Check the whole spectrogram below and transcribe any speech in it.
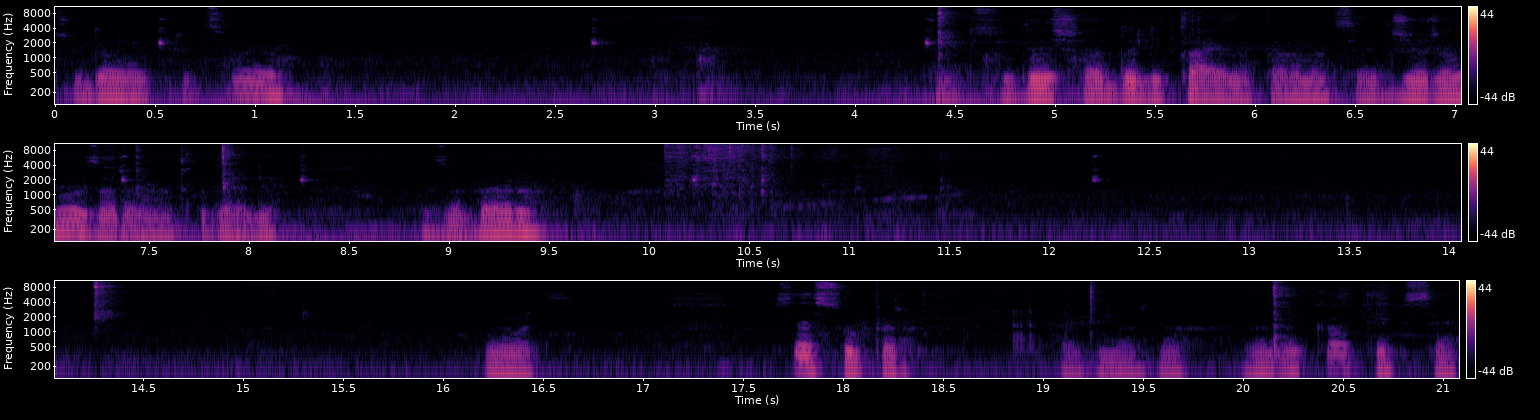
Чудово працює. Так, сюди ще долітає, напевно, це джерело. Зараз я подалі заберу. От. Все супер. Так, можна вимикати все.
